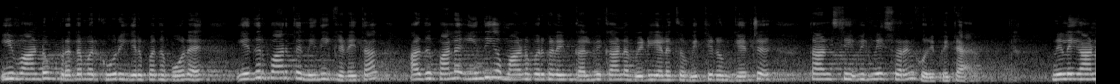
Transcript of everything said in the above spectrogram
இவ்வாண்டும் பிரதமர் கூறியிருப்பது போல எதிர்பார்த்த நிதி கிடைத்தால் அது பல இந்திய மாணவர்களின் கல்விக்கான விடியலுக்கு வித்திடும் என்று தான் ஸ்ரீ விக்னேஸ்வரன் குறிப்பிட்டார். நிலையான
